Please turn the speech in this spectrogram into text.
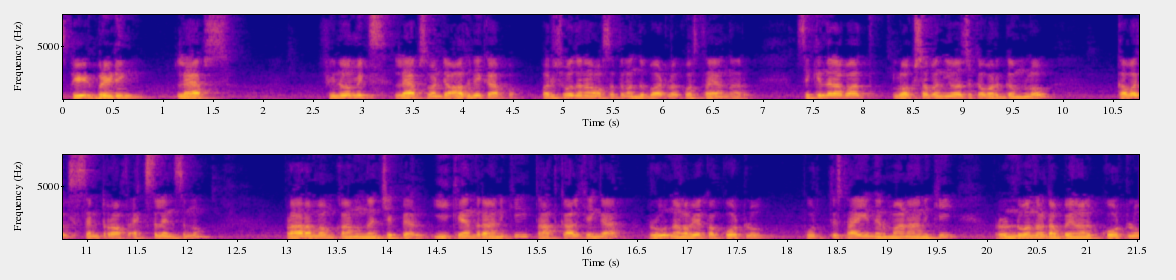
speed breeding labs phenomics labs వంటి ఆధునిక పరిశోధనా వసతులు అందుబాటులోకి వస్తాయన్నారు. సికింద్రాబాద్ లోక్సభ నియోజకవర్గంలో కవచ్ సెంటర్ ఆఫ్ ఎక్సలెన్స్ను ప్రారంభం కానుందని చెప్పారు. ఈ కేంద్రానికి తాత్కాలికంగా రూ నలభై ఒక్క కోట్లు పూర్తి స్థాయి నిర్మాణానికి రెండు వందల డెబ్బై నాలుగు కోట్లు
